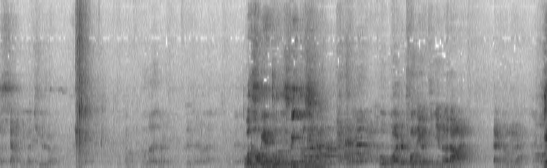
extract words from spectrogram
想一个取舍。多讨厌，多非你我我是冲那个津津乐道来的，但是他们不在。耶！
